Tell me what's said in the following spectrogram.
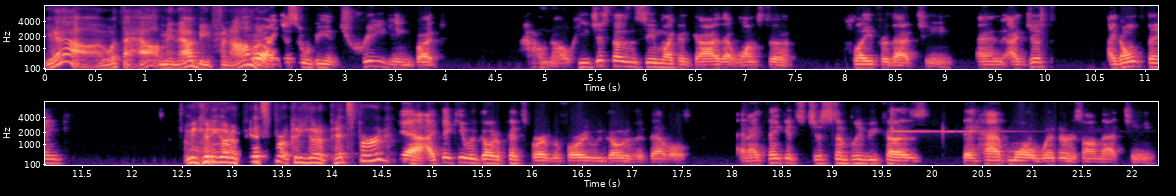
Yeah, what the hell? I mean, that would be phenomenal. Sure, I guess it would be intriguing, but I don't know. He just doesn't seem like a guy that wants to play for that team. And I just, I don't think. I mean, could he go to uh-huh. Pittsburgh? Could he go to Pittsburgh? Yeah, I think he would go to Pittsburgh before he would go to the Devils. And I think it's just simply because they have more winners on that team.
